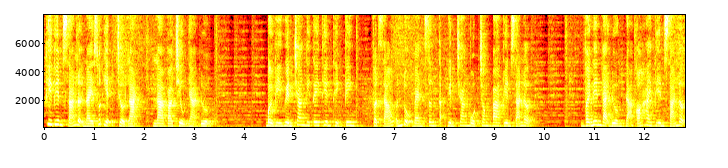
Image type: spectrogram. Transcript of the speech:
Khi viên xá lợi này xuất hiện trở lại là vào chiều nhà đường. Bởi vì Huyền Trang đi Tây Thiên Thỉnh Kinh, Phật giáo Ấn Độ bèn dâng tặng Huyền Trang một trong ba viên xá lợi. Vậy nên đại đường đã có hai viên xá lợi.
